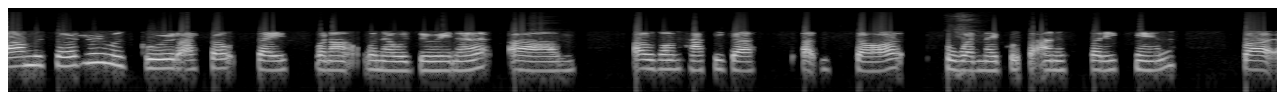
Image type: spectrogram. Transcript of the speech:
Um, the surgery was good. I felt safe when I when they were doing it. Um, I was on happy gas at the start for when they put the anaesthetic in, but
